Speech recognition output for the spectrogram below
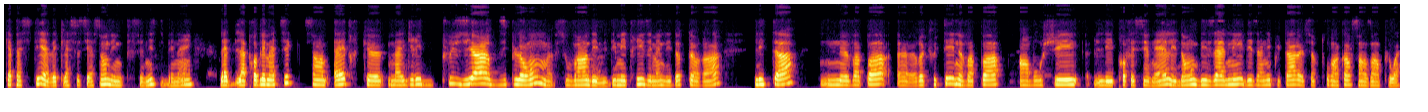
capacité avec l'Association des nutritionnistes du Bénin. La, problématique semble être que malgré plusieurs diplômes, souvent des, des maîtrises et même des doctorats, l'État ne va pas euh, recruter, ne va pas embaucher les professionnels et donc des années, des années plus tard, elles se retrouvent encore sans emploi.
